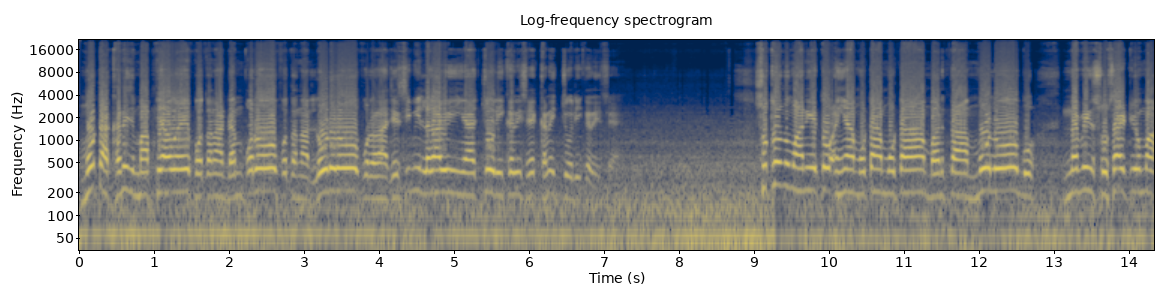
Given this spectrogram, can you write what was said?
મોટા ખનિજ માફિયાઓએ પોતાના ડમ્પરો, પોતાના લોડરો, પોતાના જેસીબી લગાવી અહીંયા ચોરી કરી છે, ખનિજ ચોરી કરી છે. સૂત્રોનું માનીએ તો અહીંયા મોટા મોટા બનતા મોલો નવીન સોસાયટીઓમાં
